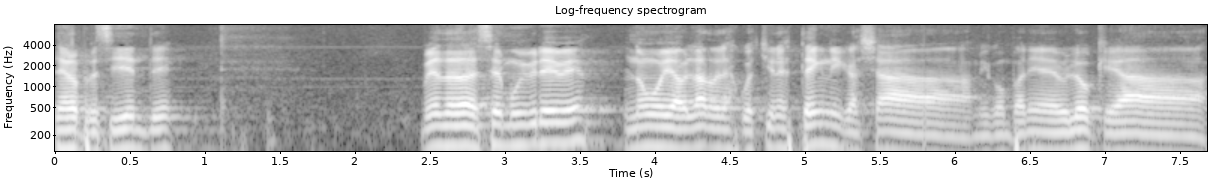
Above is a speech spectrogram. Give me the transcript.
Señor presidente, voy a tratar de ser muy breve, no voy a hablar de las cuestiones técnicas, ya mi compañera de bloque ha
